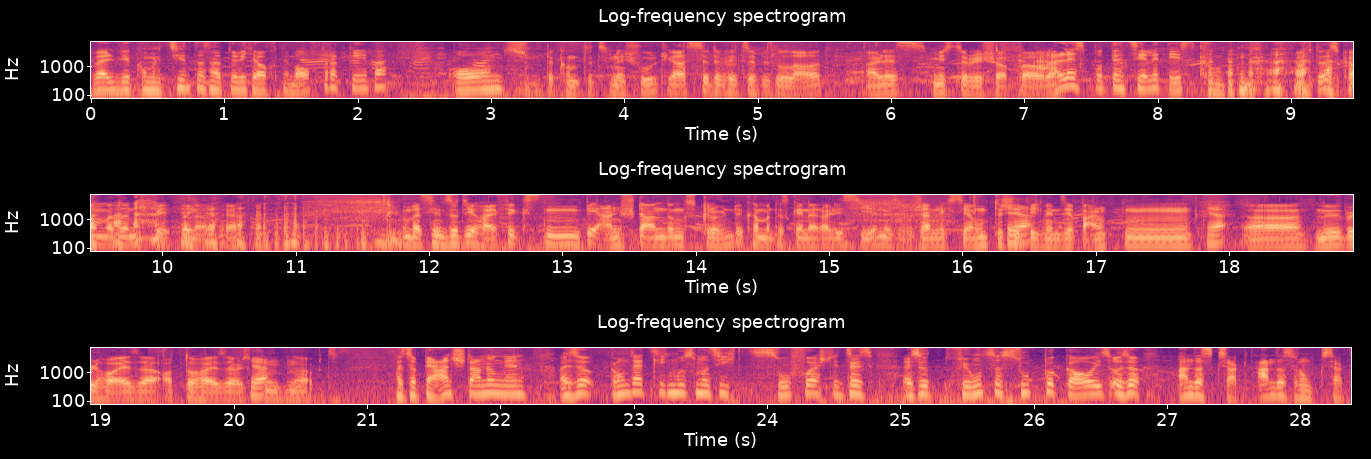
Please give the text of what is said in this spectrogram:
weil wir kommunizieren das natürlich auch dem Auftraggeber. Und da kommt jetzt eine Schulklasse, da wird es ein bisschen laut. Alles Mystery Shopper, oder? Alles potenzielle Testkunden. Auf das kommen wir dann später noch. Ja. Und was sind so die häufigsten Beanstandungsgründe? Kann man das generalisieren? Das ist wahrscheinlich sehr unterschiedlich, ja. wenn ihr Banken, ja. äh, Möbelhäuser, Autohäuser als Kunden habt. Also Beanstandungen, also grundsätzlich muss man sich so vorstellen, also für uns das Super-GAU ist, also anders gesagt, andersrum gesagt,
